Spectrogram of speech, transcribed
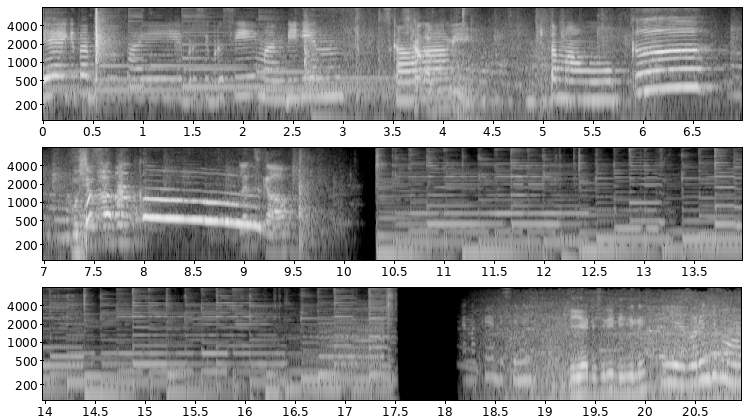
Yeay, kita selesai bersih-bersih, mandiin. Skala Sekarang bumi. kita mau ke Museum museum aku. Let's go. Enaknya di sini. Iya di sini dingin nih. Iya, baru aja mau.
